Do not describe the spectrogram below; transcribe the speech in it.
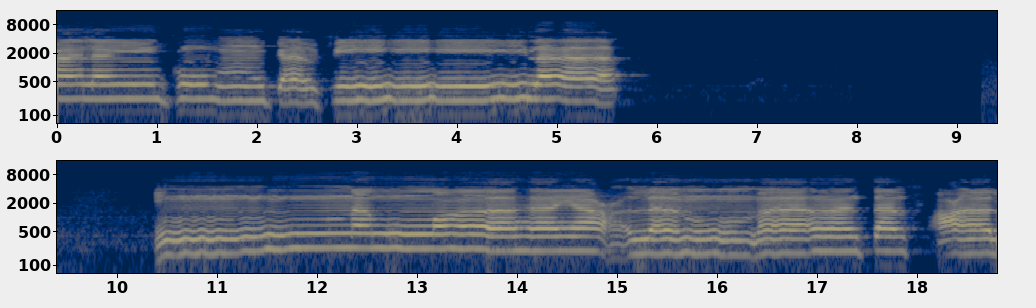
عليكم كفيلا إن الله يعلم ما تفعلون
